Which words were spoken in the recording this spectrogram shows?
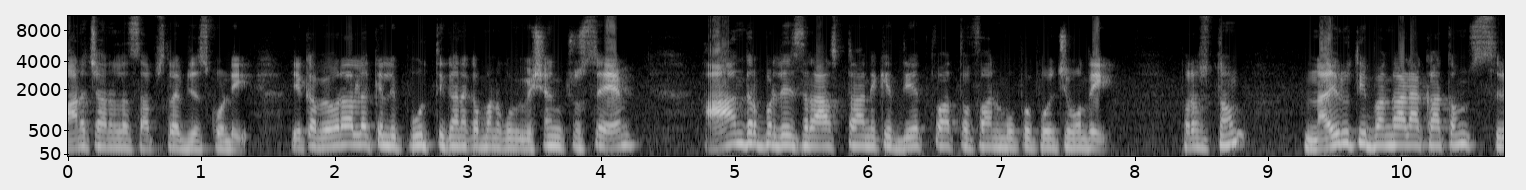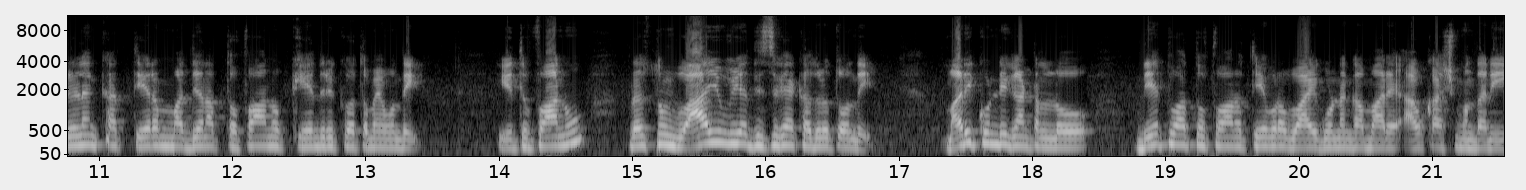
మన ఛానల్ని సబ్స్క్రైబ్ చేసుకోండి. ఇక వివరాల్లోకి వెళ్ళి పూర్తి కనుక మనకు విషయం చూస్తే ఆంధ్రప్రదేశ్ రాష్ట్రానికి దేత్వా తుఫాన్ ముప్పు పొంచి ఉంది. ప్రస్తుతం నైరుతి బంగాళాఖాతం శ్రీలంక తీరం మధ్యన తుఫాను కేంద్రీకృతమై ఉంది. ఈ తుఫాను ప్రస్తుతం వాయువ్య దిశగా కదులుతోంది. మరికొన్ని గంటల్లో దేత్వా తుఫాను తీవ్ర వాయుగుండంగా మారే అవకాశం ఉందని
